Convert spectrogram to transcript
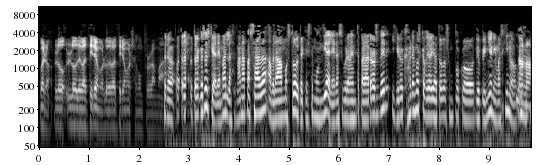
Bueno, lo, lo debatiremos, lo debatiremos en un programa. Pero otra, otra cosa es que además la semana pasada hablábamos todos de que este mundial era seguramente para Rosberg y creo que habremos cambiado ya todos un poco de opinión, imagino. No, no,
